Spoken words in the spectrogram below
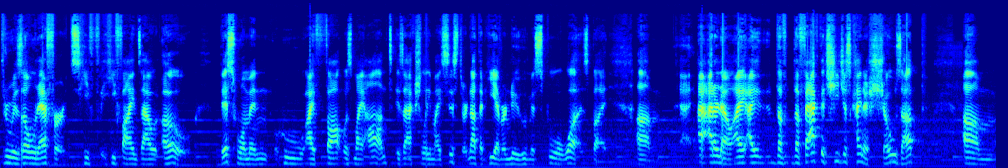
through his own efforts, he he finds out, oh, this woman who I thought was my aunt is actually my sister. Not that he ever knew who Miss Spool was, but um, I, I, don't know. I, I the the fact that she just kind of shows up, um,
